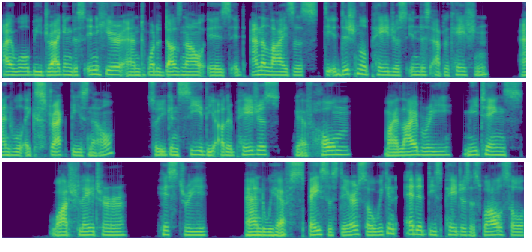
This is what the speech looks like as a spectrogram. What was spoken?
I will be dragging this in here. And what it does now is it analyzes the additional pages in this application and will extract these now. So you can see the other pages. We have home, my library, meetings, watch later, history, and we have spaces there. So we can edit these pages as well. So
